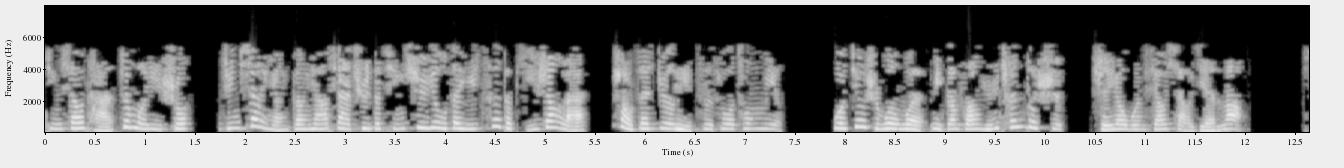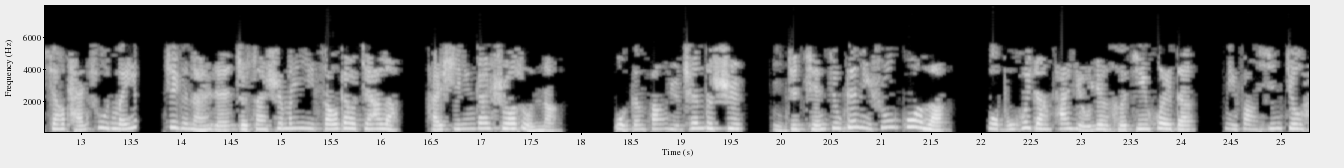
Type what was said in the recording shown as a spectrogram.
听萧谈这么一说，君向阳刚压下去的情绪又再一次的提上来，少在这里自作聪明。我就是问问你跟方云琛的事，谁要问萧小言了？萧谈蹙眉。这个男人这算是闷意遭到家了，还是应该说准呢？我跟方云琛的事，你之前就跟你说过了，我不会让他有任何机会的，你放心就好。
